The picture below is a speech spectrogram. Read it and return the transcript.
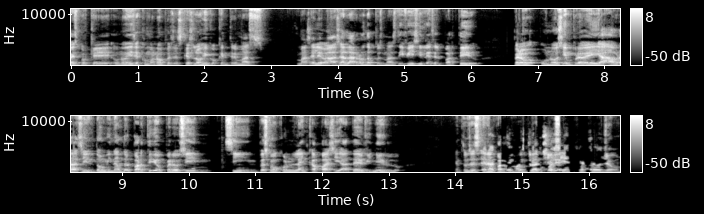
pues porque uno dice como no, pues es que es lógico que entre más, más elevada sea la ronda, pues más difícil es el partido. Pero uno siempre veía a Brasil dominando el partido, pero sin, sin pues como con la incapacidad de definirlo. Entonces, en el partido contra Chile... creo yo.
